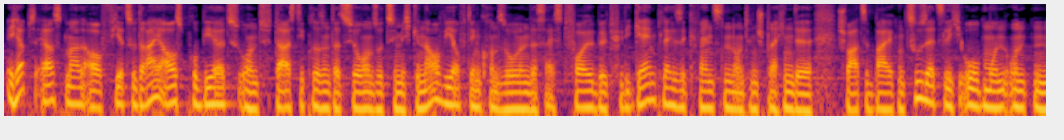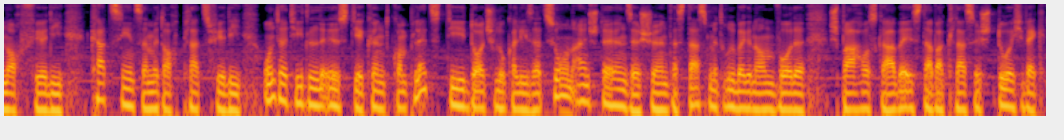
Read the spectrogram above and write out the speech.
Ich habe es erstmal auf 4 zu 3 ausprobiert und da ist die Präsentation so ziemlich genau wie auf den Konsolen, das heißt Vollbild für die Gameplay-Sequenzen und entsprechende schwarze Balken zusätzlich oben und unten noch für die Cutscenes, damit auch Platz für die Untertitel ist. Ihr könnt komplett die deutsche Lokalisation einstellen, sehr schön, dass das mit rübergenommen wurde. Sprachausgabe ist aber klassisch durchweg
